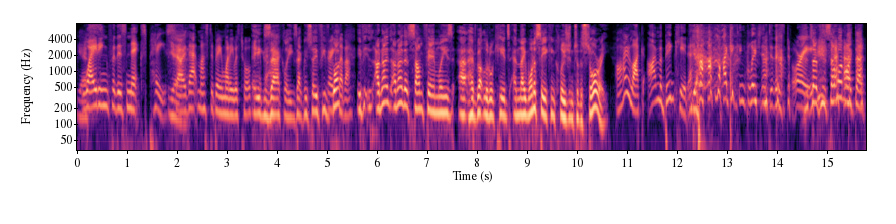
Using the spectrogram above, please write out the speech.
Yes, waiting for this next piece. Yeah. So that must have been what he was talking about. Exactly, exactly. So if you've Very got, clever. if I know, I know that some families uh, have got little kids and they want to see a conclusion to the story. I like, I'm a big kid. I like a conclusion to the story. So if you're someone like that,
